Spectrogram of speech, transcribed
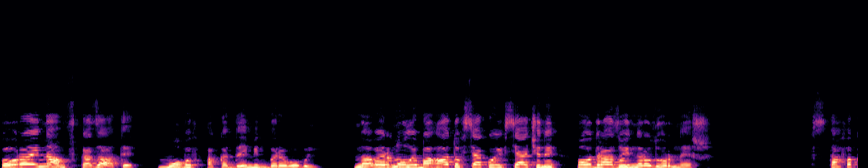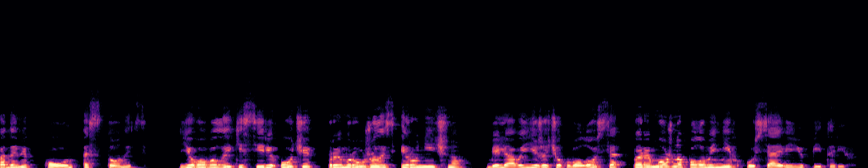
Пора й нам сказати, мовив академік береговий. Навернули багато всякої всячини, одразу й не розгорнеш. Встав академік Коун, естонець. Його великі сірі очі примружились іронічно, білявий їжачок волосся переможно поломенів у сяйві Юпітерів.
